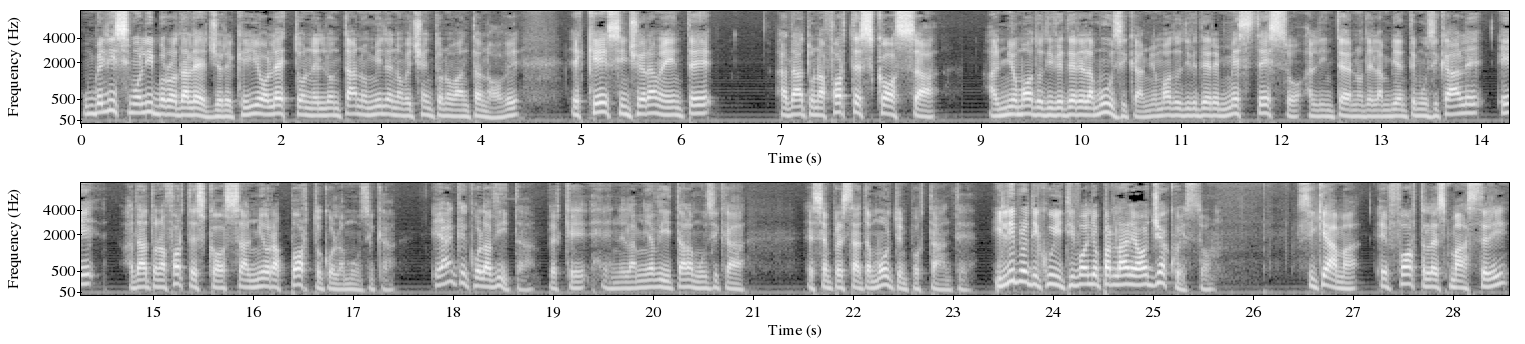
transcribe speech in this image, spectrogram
un bellissimo libro da leggere che io ho letto nel lontano 1999 e che sinceramente ha dato una forte scossa al mio modo di vedere la musica, al mio modo di vedere me stesso all'interno dell'ambiente musicale e ha dato una forte scossa al mio rapporto con la musica e anche con la vita, perché nella mia vita la musica è sempre stata molto importante. Il libro di cui ti voglio parlare oggi è questo. Si chiama Effortless Mastery,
